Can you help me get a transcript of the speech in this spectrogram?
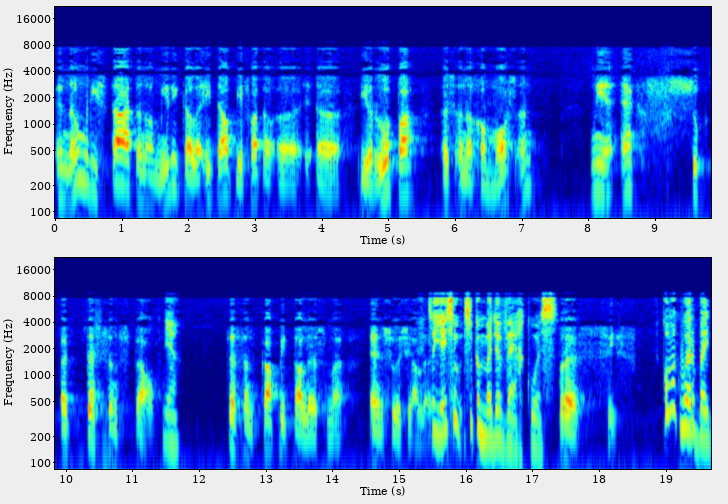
En nou met die staat in Amerika hulle uithelp, jy vat uh uh Europa is in 'n gemors in. Nee, ek soek 'n tussenspel. Ja. Tussen kapitalisme en sosialisme. So jy soek soek 'n middeweg koes. Presies. Kom ek hoor by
